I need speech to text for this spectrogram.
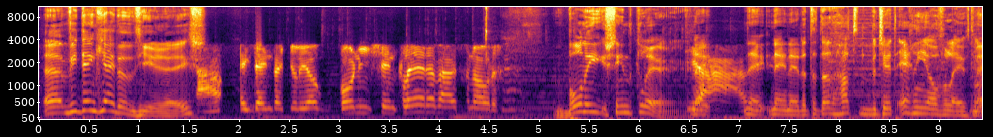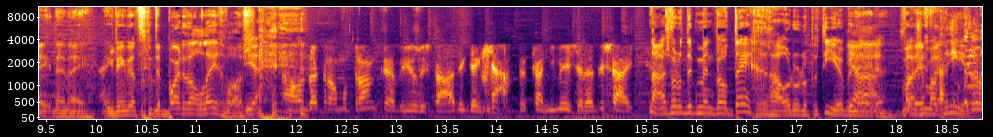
Eh, wie denk jij dat het hier is? Nou, ik denk dat jullie ook Bonnie Sinclair hebben uitgenodigd. Bonnie Sinclair. Ja, Nee, nee, nee, dat, dat had het budget echt niet overleefd. hoor. Nee, nee, nee. Ik denk dat de bar er al leeg was. Ja. nou, omdat er allemaal drank eh, bij jullie staat. Ik denk, ja, dat kan niet missen, dat is zij. Nou, ze wordt op dit moment wel tegengehouden door de portier beneden. Ja, maar ze mag niet. bedoel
